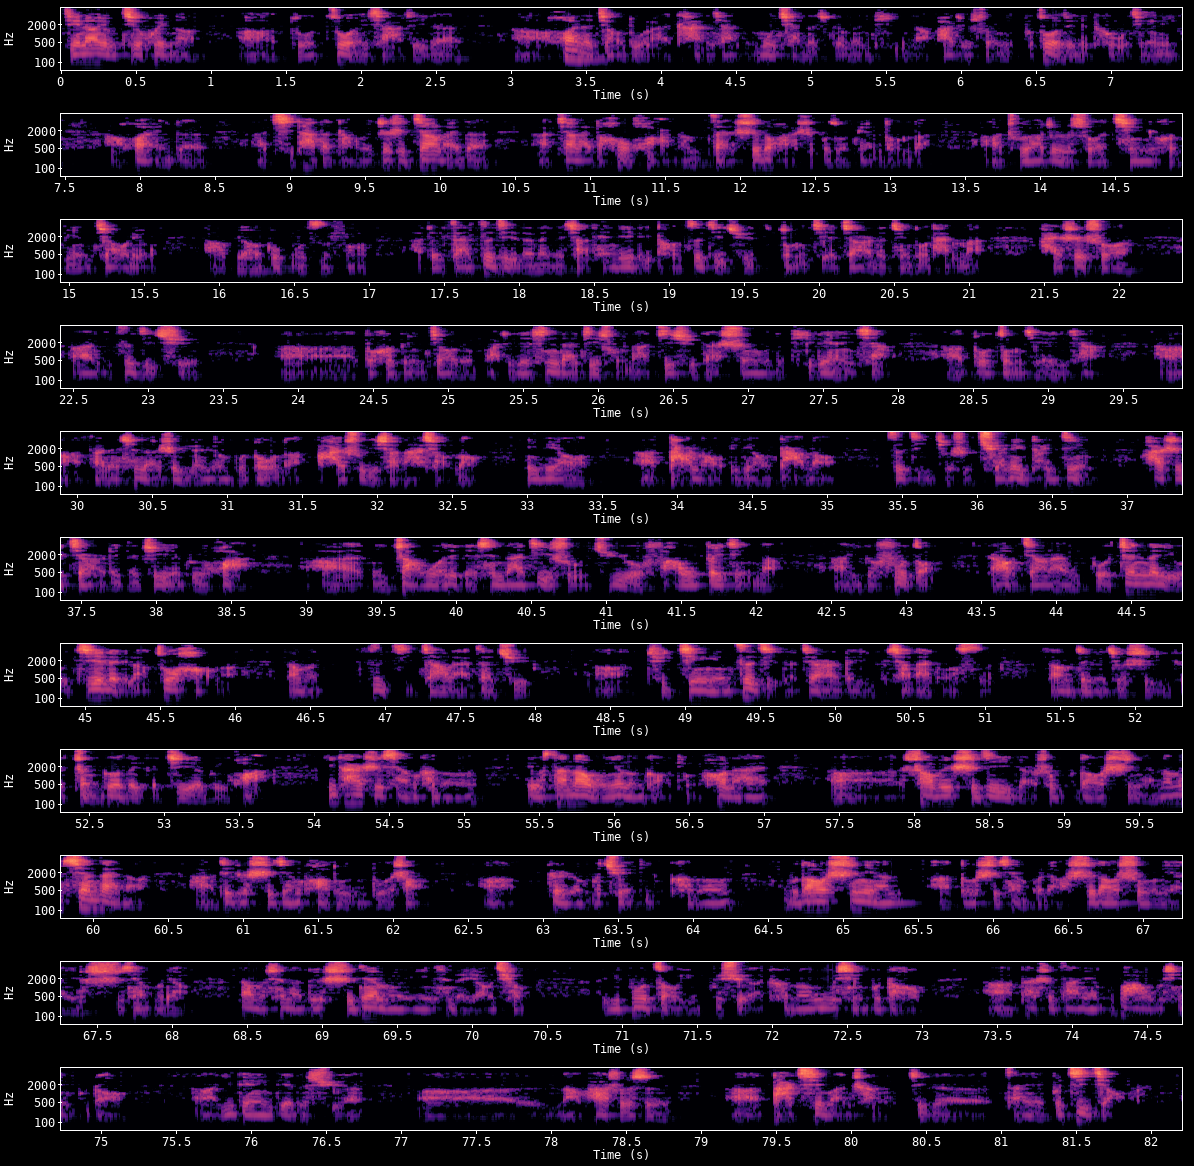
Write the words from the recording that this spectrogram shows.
尽量有机会呢啊多做一下这个啊换个角度来看一下你目前的这个问题，哪怕就是说你不做这个客户经理啊，换一个啊其他的岗位，这是将来的啊将来的后话。那么暂时的话是不做变动的啊，主要就是说勤于和别人交流啊，不要固步自封啊，就在自己的那个小天地里头自己去总结，这样的进度太慢，还是说。啊，你自己去啊，多和别人交流，把这些信贷技术呢，继续再深入的提炼一下啊，多总结一下啊。反正现在是源源不断的，还属于小打小闹，一定要啊，大脑一定要大脑，自己就是全力推进，还是这样的一个职业规划啊。你掌握这个信贷技术，具有法务背景的啊，一个副总，然后将来如果真的有积累了，做好了，那么自己将来再去啊，去经营自己的这样的一个小贷公司。那么这个就是一个整个的一个职业规划。一开始想可能有三到五年能搞定，后来啊稍微实际一点说五到十年。那么现在呢啊这个时间跨度有多少啊？个人不确定，可能五到十年啊都实现不了，十到十五年也实现不了。那么现在对时间没有硬性的要求，一步走一步学，可能悟性不高啊，但是咱也不怕悟性不高啊，一点一点的学啊，哪怕说是。啊，大器晚成，这个咱也不计较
